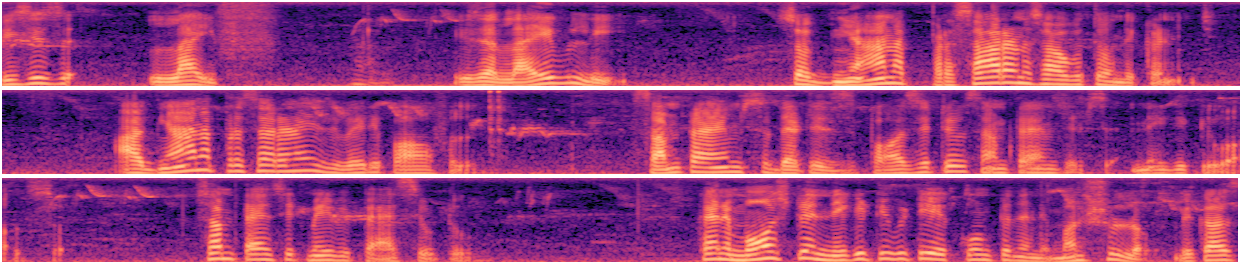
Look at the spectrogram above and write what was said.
This is life is a lively so జ్ఞాన ప్రసారణ సాగుతోంది ఇక్కడి నుంచి. ఆ జ్ఞాన ప్రసారణ is very powerful sometimes that is positive sometimes it's negative also sometimes it may be passive too కానీ మోస్ట్లీ నెగిటివిటీ ఎక్కువ ఉంటుందండి మనుషుల్లో. బికాజ్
